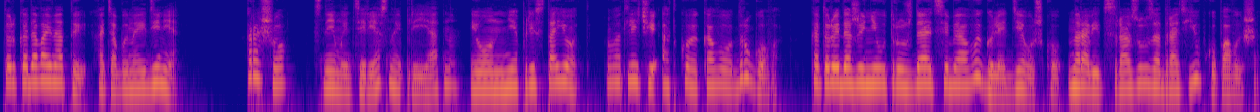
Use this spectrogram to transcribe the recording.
«Только давай на «ты», хотя бы наедине». «Хорошо», с ним интересно и приятно, и он не пристает, в отличие от кое-кого другого, который даже не утруждает себя выгулять девушку, норовит сразу задрать юбку повыше.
